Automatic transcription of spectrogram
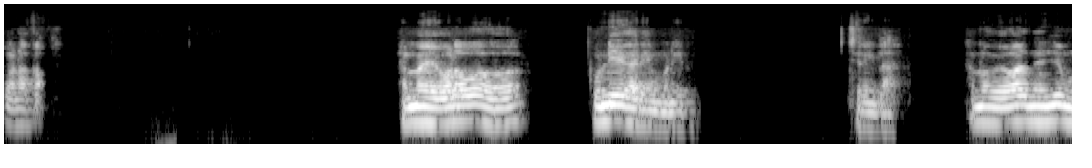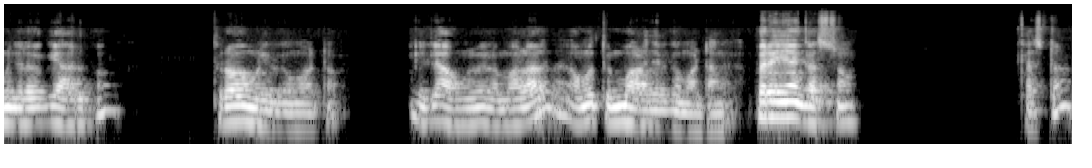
வணக்கம். நம்ம எவ்வளவோ புண்ணிய காரியம் பண்ணியிருக்கோம் சரிங்களா? நம்ம விவரம் தெரிஞ்சு முடிஞ்ச அளவுக்கு யாருக்கும் துரோகம் பண்ணியிருக்க மாட்டோம். இல்லை அவங்களும் நம்மளால் அவங்க துன்பம் அடைஞ்சிருக்க மாட்டாங்க. பிறகு ஏன் கஷ்டம்? கஷ்டம்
